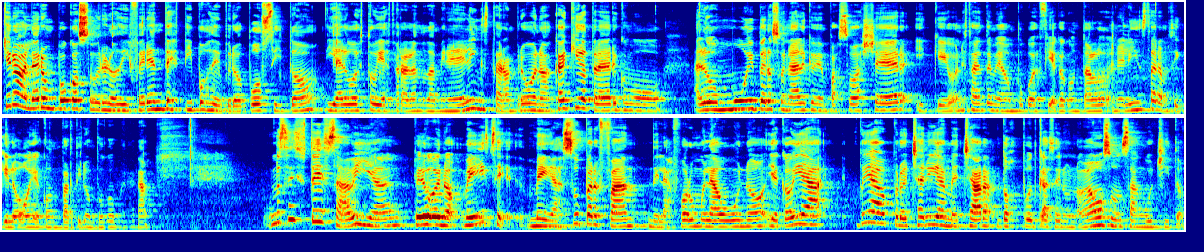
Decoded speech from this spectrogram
quiero hablar un poco sobre los diferentes tipos de propósito y algo de esto voy a estar hablando también en el Instagram, pero bueno, acá quiero traer como algo muy personal que me pasó ayer y que honestamente me da un poco de fiaca contarlo en el Instagram, así que lo voy a compartir un poco por acá no sé si ustedes sabían, pero bueno, me hice mega super fan de la Fórmula 1 y acá voy a, voy a aprovechar y a echar dos podcasts en uno. Hagamos un sanguchito.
